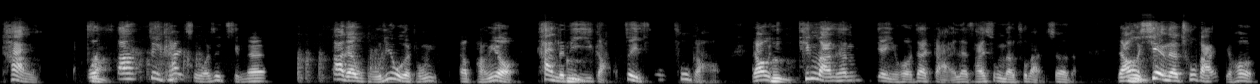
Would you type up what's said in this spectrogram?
看了。我当最开始我是请了大概五六个同呃朋友看的第一稿，最初初稿，然后听完他们意见以后再改了，才送到出版社的。然后现在出版以后。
